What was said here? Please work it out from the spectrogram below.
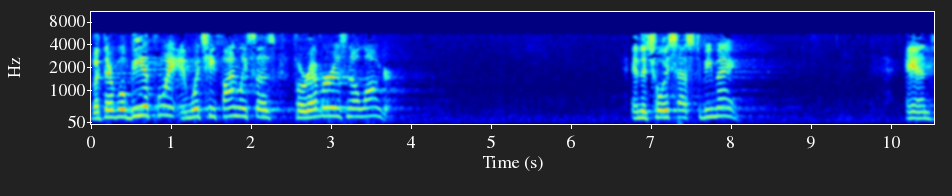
But there will be a point in which He finally says, forever is no longer. And the choice has to be made. And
